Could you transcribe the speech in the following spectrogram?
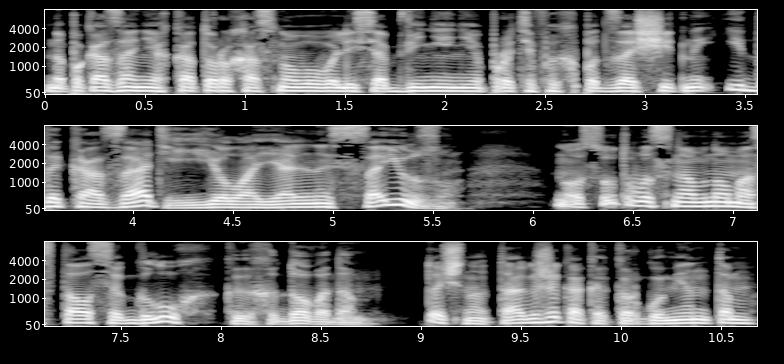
на показаниях которых основывались обвинения против их подзащитной, и доказать ее лояльность Союзу, но суд в основном остался глух к их доводам, точно так же, как и к аргументам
